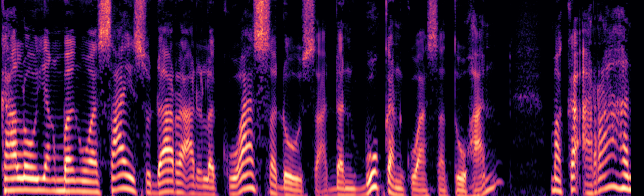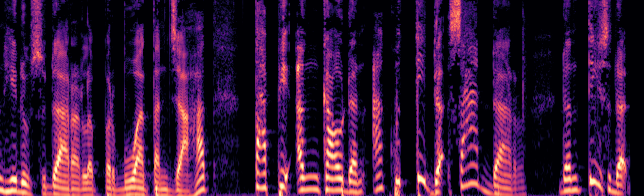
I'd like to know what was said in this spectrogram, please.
Kalau yang menguasai saudara adalah kuasa dosa dan bukan kuasa Tuhan, maka arahan hidup saudara adalah perbuatan jahat, tapi engkau dan aku tidak sadar dan tidak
